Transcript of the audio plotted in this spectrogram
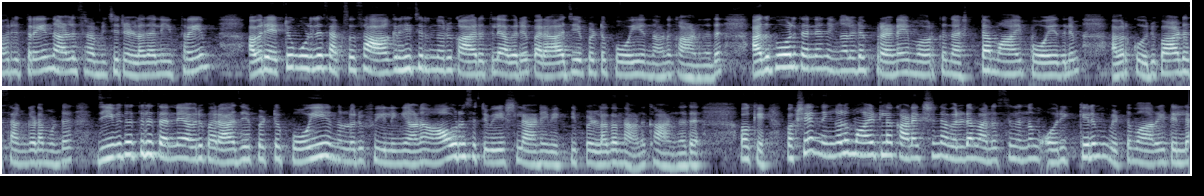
അവർ ഇത്രയും നാൾ ശ്രമിച്ചിട്ടുള്ളത് അല്ലെങ്കിൽ ഇത്രയും അവർ ഏറ്റവും കൂടുതൽ സക്സസ് ആഗ്രഹിച്ചിരുന്ന ഒരു കാര്യത്തിൽ അവർ പരാജയപ്പെട്ടു പോയി എന്നാണ് കാണുന്നത്. അതുപോലെ തന്നെ നിങ്ങളുടെ പ്രണയം അവർക്ക് നഷ്ടമായി പോയതിലും അവർക്ക് ഒരുപാട് സങ്കടമുണ്ട്. ജീവിതത്തിൽ തന്നെ അവർ പരാജയപ്പെട്ടു പോയി എന്നുള്ളൊരു ഫീലിംഗ് ആണ് ആ ഒരു സിറ്റുവേഷനിലാണ് ഈ വ്യക്തി ഉള്ളതെന്നാണ് കാണുന്നത്. ഓക്കെ പക്ഷേ നിങ്ങളുമായിട്ടുള്ള കണക്ഷൻ അവരുടെ മനസ്സിൽ നിന്നും ഒരിക്കലും വിട്ടുമാറിയിട്ടില്ല.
